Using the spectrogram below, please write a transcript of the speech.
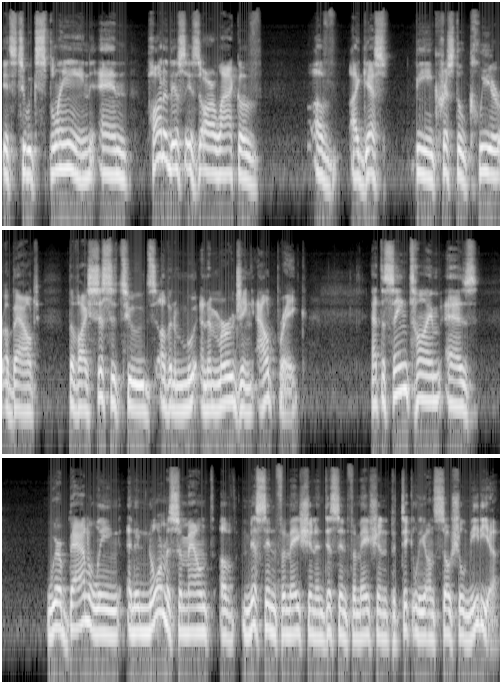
It's to explain, and part of this is our lack of, of I guess, being crystal clear about the vicissitudes of an, an emerging outbreak. At the same time as we're battling an enormous amount of misinformation and disinformation, particularly on social media.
